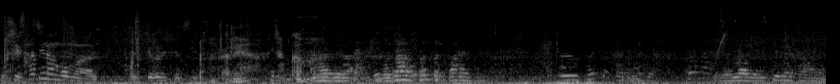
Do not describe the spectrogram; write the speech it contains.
혹시 사진 한 번만 찍어주실 수 있을까요? 그래요. 잠깐만. 아, 내가 모자 벗어 깔아. 응, 벗어 깔아. 옛날에 이쪽에서 하는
